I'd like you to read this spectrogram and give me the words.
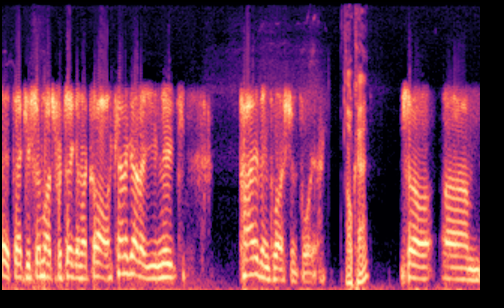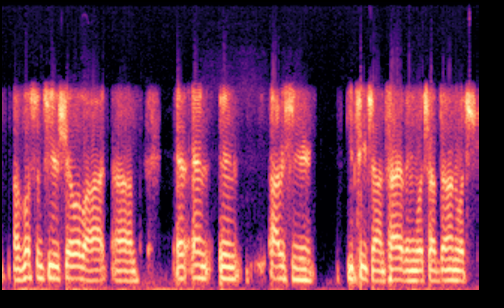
Hey, thank you so much for taking my call. I kind of got a unique tithing question for you. Okay. So um, I've listened to your show a lot, um, and, and, and obviously you, you teach on tithing, which I've done. Which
